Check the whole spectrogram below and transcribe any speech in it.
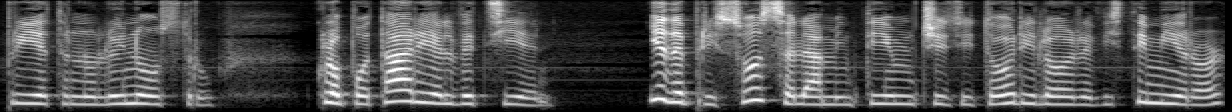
prietenului nostru, clopotarii elvețieni. E de prisos să le amintim cititorilor revistei Mirror,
